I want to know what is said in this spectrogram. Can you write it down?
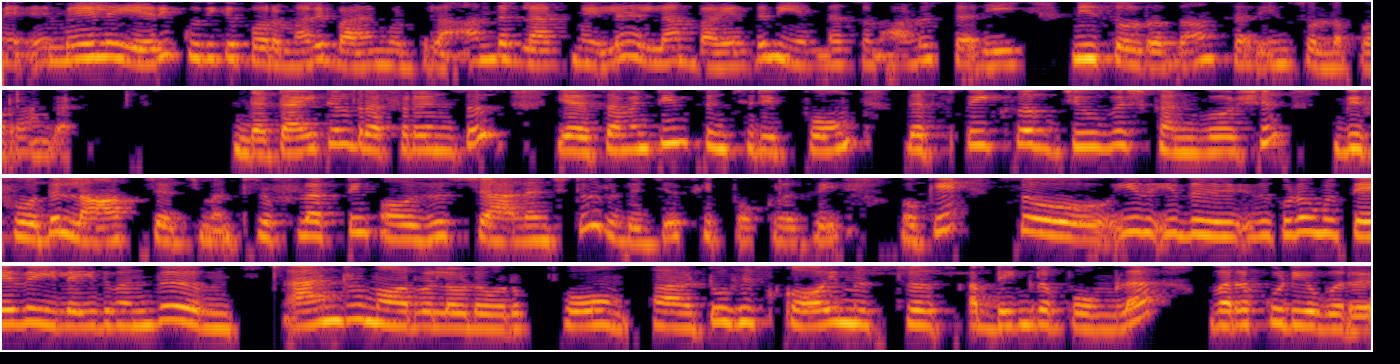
மே- மேலே ஏறி குதிக்க போற மாதிரி பயமுறுத்துறான். அந்த பிளாக்மெயில எல்லாம் பயந்து நீ என்ன சொன்னாலும் சரி நீ சொல்றதுதான் சரின்னு சொல்ல போறாங்க. The title references a 17th century poem that speaks of Jewish conversion before the last judgment, reflecting Oz's challenge to religious hypocrisy. Okay so இது இது இது கூட உங்களுக்கு தேவையில்லை. இது வந்து ஆண்ட்ரூ மார்வலோட ஒரு போம் டு ஹிஸ் காய் மிஸ்ட்ரஸ் அப்படிங்கிற போம்ல வரக்கூடிய ஒரு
